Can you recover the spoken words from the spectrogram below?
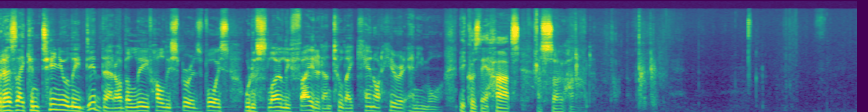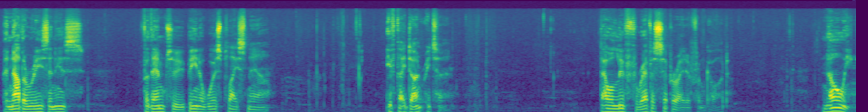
But as they continually did that, I believe Holy Spirit's voice would have slowly faded until they cannot hear it anymore because their hearts are so hard. Another reason is for them to be in a worse place now if they don't return. They will live forever separated from God knowing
